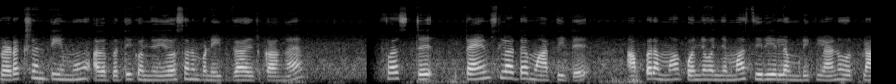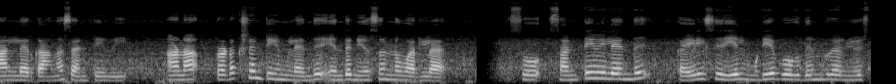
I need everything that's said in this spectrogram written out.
ப்ரொடக்ஷன் டீமும் அதை பற்றி கொஞ்சம் யோசனை பண்ணிட்டு தான் இருக்காங்க. ஃபஸ்ட்டு டைம் ஸ்லாட்டை மாற்றிட்டு அப்புறமா கொஞ்சம் கொஞ்சமாக சீரியலில் முடிக்கலான்னு ஒரு பிளானில் இருக்காங்க சன் டிவி. ஆனால் ப்ரொடக்ஷன் டீம்லேருந்து எந்த நியூஸும் இன்னும் வரல. ஸோ சன் டிவிலேருந்து கையில் சீரியல் முடிய போகுதுன்ற நியூஸ்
